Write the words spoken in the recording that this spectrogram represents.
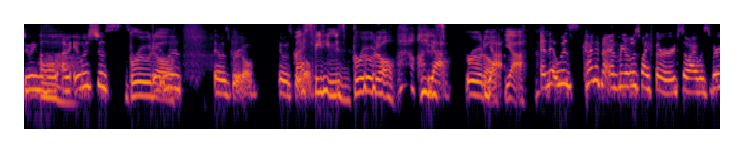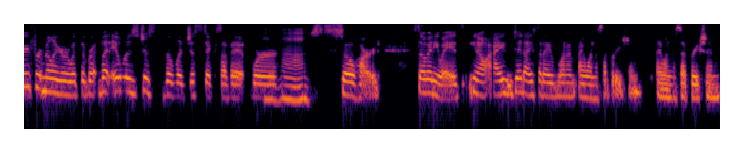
doing the whole. I mean, it was just brutal. It was, it was brutal. It was brutal. breastfeeding is brutal. yeah. brutal. Yeah. yeah. And it was kind of, I mean, it was my third. So I was very familiar with the, but it was just the logistics of it were mm-hmm. so hard so anyways you know i did i said i want i want a separation. I want a separation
